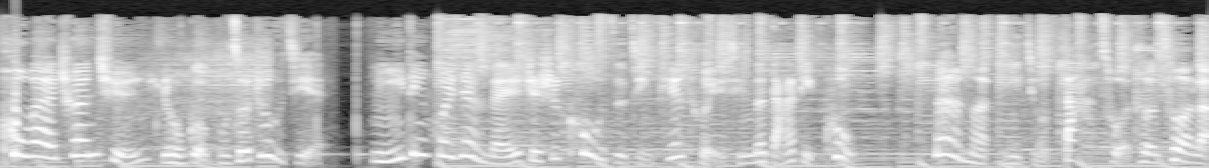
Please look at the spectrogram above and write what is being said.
裤外穿裙如果不做注解，你一定会认为这是裤子紧贴腿型的打底裤，那么你就大错特错了。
